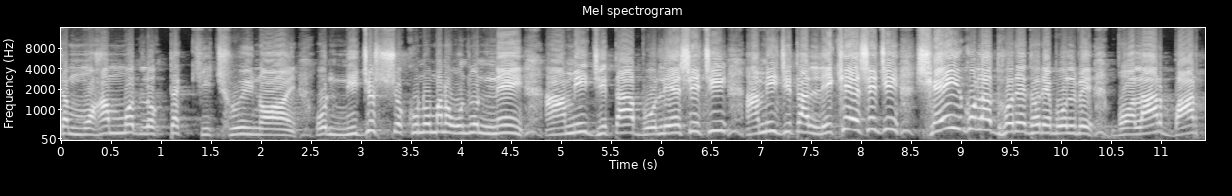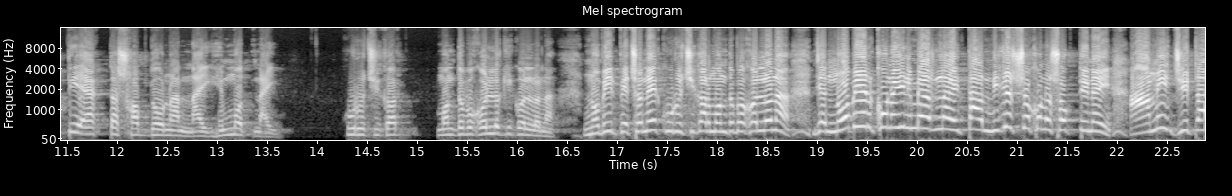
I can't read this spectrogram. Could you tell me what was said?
তা মোহাম্মদ লোকটা কিছুই নয় ওর নিজস্ব কোনো মানে ওজন নেই। আমি যেটা বলে এসেছি, আমি যেটা লিখে এসেছি, সেইগুলা ধরে ধরে বলবে। বলার বাড়তি একটা শব্দ ওনার নাই, হিম্মত নাই। কুরুচিকর। মন্তব্য করল কি করল না? নবীর পেছনে কুরুচিকর মন্তব্য করল না? যে নবীর কোনো ইলমের নাই, তার নিজস্ব কোনো শক্তি নেই। আমি যেটা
